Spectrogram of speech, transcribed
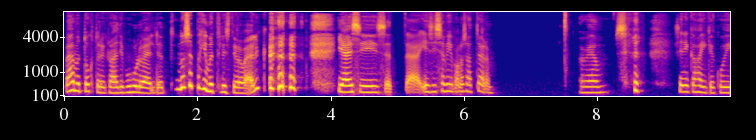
vähemalt doktorikraadi puhul öeldi, et no see põhimõtteliselt ei ole vajalik ja siis, et ja siis sa võib-olla saad tööle. aga jah, see on ikka haige, kui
